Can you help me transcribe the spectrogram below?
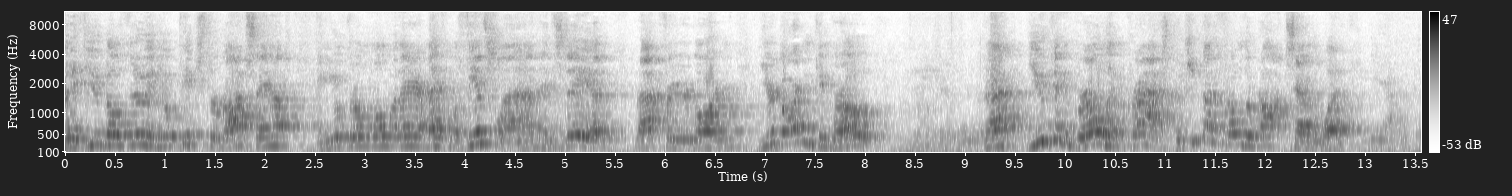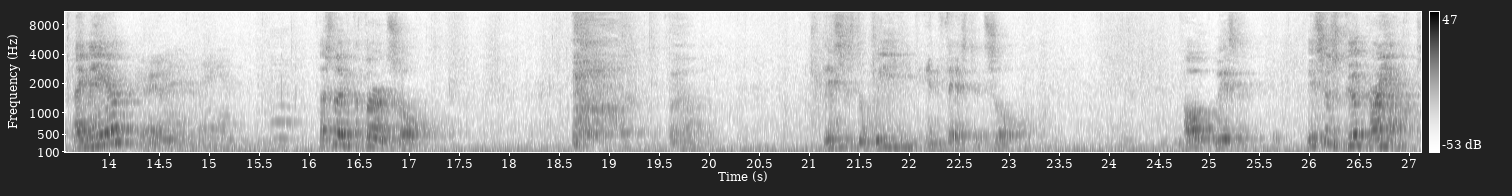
But if you go through and you'll pitch the rocks out and you'll throw them over there and make them a fence line instead, right, for your garden, your garden can grow. Right? You can grow in Christ, but you got to throw the rocks out of the way. Yeah. Amen? Amen? Let's look at the third soul. This is the weed infested soul. Oh, listen. This is good ground.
